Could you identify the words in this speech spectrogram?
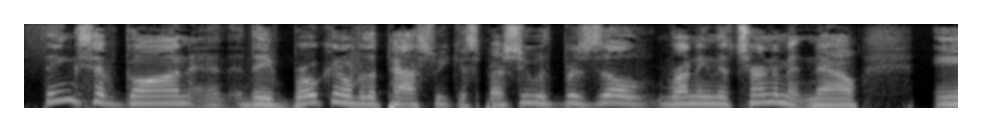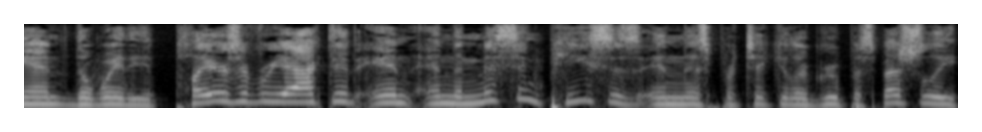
things have gone and they've broken over the past week, especially with Brazil running the tournament now, and the way the players have reacted and and the missing pieces in this particular group, especially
